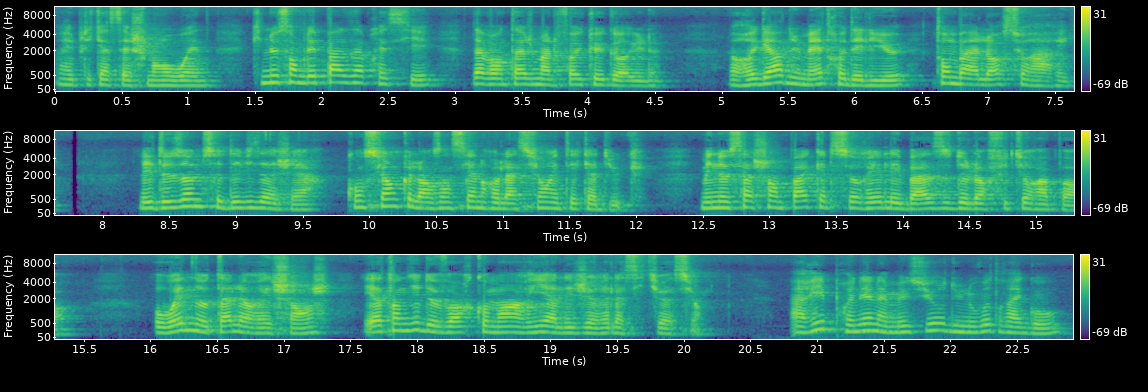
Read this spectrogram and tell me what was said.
répliqua sèchement Owen, qui ne semblait pas apprécier davantage Malfoy que Goyle. Le regard du maître des lieux tomba alors sur Harry. Les deux hommes se dévisagèrent, conscients que leurs anciennes relations étaient caduques, mais ne sachant pas quelles seraient les bases de leur futur rapport. Owen nota leur échange et attendit de voir comment Harry allait gérer la situation. Harry prenait la mesure du nouveau drago.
